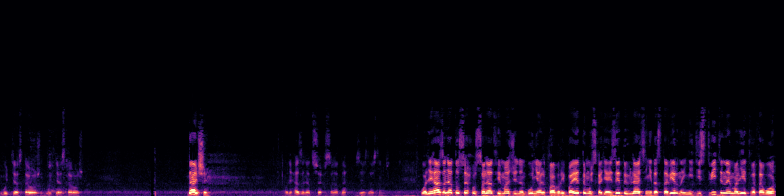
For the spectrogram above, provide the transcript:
будьте осторожны, будьте осторожны. Дальше. Здесь, да, останется? Валихаза ля тасиху салят фи маджидин буни аль кабр. И поэтому, исходя из этого, является недостоверной, недействительная молитва того,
